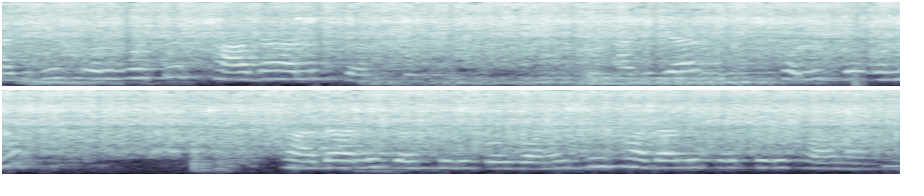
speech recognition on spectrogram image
আজকে করব হচ্ছে সাদা আলুর চচ্চড়ি আজকে আর হলুদ দেবো না। সাদা আলুর চচ্চড়ি করব। অনেকদিন সাদা আলুর চচ্চড়ি খাওয়া হয়নি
